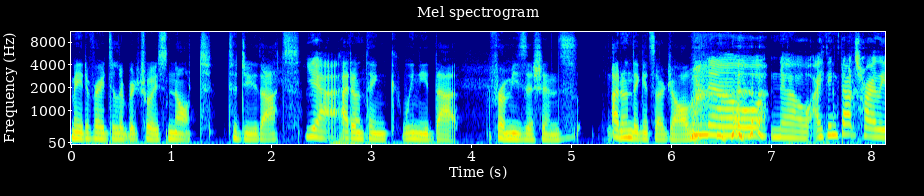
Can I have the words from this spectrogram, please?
made a very deliberate choice not to do that. Yeah. I don't think we need that from musicians. I don't think it's our job. No, no. I think that Charli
